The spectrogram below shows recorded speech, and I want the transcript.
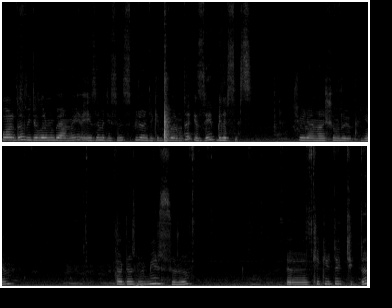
Bu arada videolarımı beğenmeyi ve izlemediyseniz bir önceki videolarımı da izleyebilirsiniz. Şöyle hemen şunu da yapayım. Gördüğünüz gibi bir sürü e, çekirdek çıktı.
